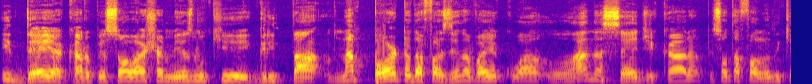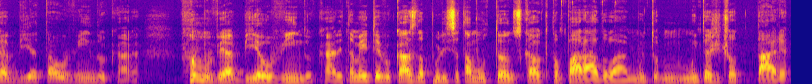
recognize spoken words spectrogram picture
Ideia, cara. O pessoal acha mesmo que gritar na porta da fazenda vai ecoar lá na sede, cara. O pessoal tá falando que a Bia tá ouvindo, cara. Vamos ver a Bia ouvindo, cara. E também teve o caso da polícia tá multando os carros que estão parados lá. Muito, muita gente otária.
